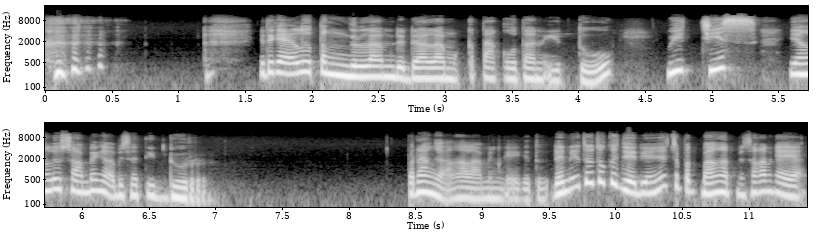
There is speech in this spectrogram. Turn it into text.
Jadi kayak lu tenggelam di dalam ketakutan itu, which is yang lu sampai nggak bisa tidur Pernah nggak ngalamin kayak gitu? Dan itu tuh kejadiannya cepet banget. Misalkan kayak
